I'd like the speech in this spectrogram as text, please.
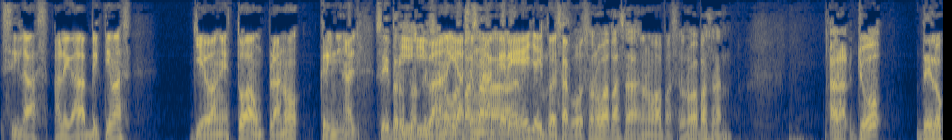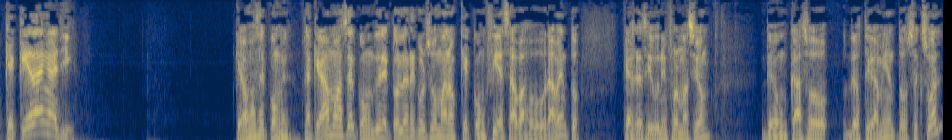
si las alegadas víctimas llevan esto a un plano criminal. Sí, pero y, eso- y eso van no y va hacen pasar. una querella y toda esa cosa. Eso no va a pasar. Eso no va a pasar. Eso no va a pasar. Ahora, yo, de los que quedan allí, ¿qué vamos a hacer con él? O sea, ¿qué vamos a hacer con un director de recursos humanos que confiesa bajo juramento que él recibe una información de un caso de hostigamiento sexual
